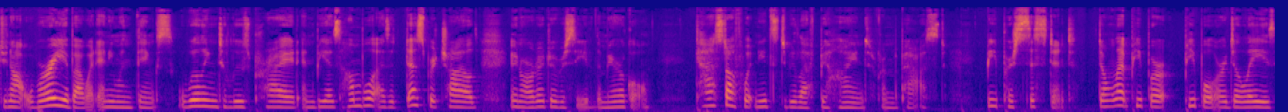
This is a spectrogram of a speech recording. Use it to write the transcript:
Do not worry about what anyone thinks, willing to lose pride and be as humble as a desperate child in order to receive the miracle. Cast off what needs to be left behind from the past. Be persistent. Don't let people, people or delays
